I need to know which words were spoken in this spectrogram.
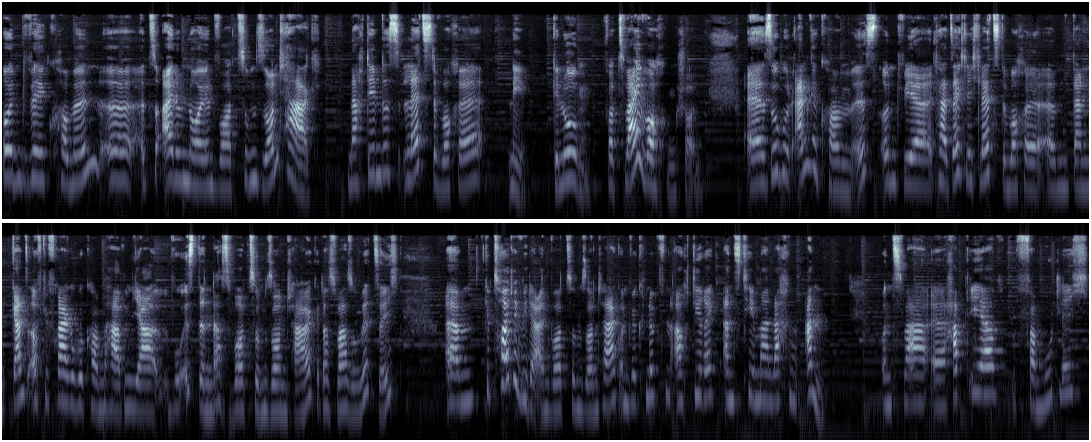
Und willkommen äh, zu einem neuen Wort zum Sonntag. Nachdem das letzte Woche, nee, gelogen, vor zwei Wochen schon, äh, so gut angekommen ist und wir tatsächlich letzte Woche ähm, dann ganz oft die Frage bekommen haben, ja, wo ist denn das Wort zum Sonntag? Das war so witzig. Ähm, Gibt es heute wieder ein Wort zum Sonntag und wir knüpfen auch direkt ans Thema Lachen an. Und zwar äh, habt ihr vermutlich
